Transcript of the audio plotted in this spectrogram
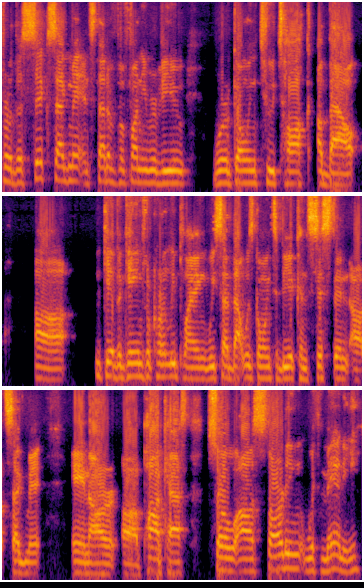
for the sixth segment, instead of a funny review, we're going to talk about uh, the games we're currently playing. We said that was going to be a consistent uh, segment in our uh, podcast. So, uh, starting with Manny,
